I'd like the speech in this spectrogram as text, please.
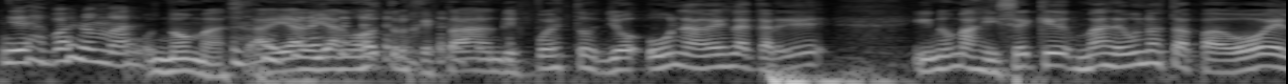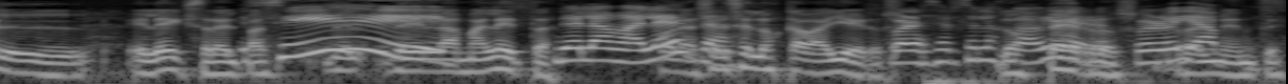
Y después nomás. No más. Ahí habían otros que estaban dispuestos. Yo una vez la cargué y no más. Y sé que más de uno hasta pagó el, el extra, el Sí, de, de la maleta. de la maleta. Por hacerse los caballeros. Por hacerse los, los caballeros. perros, pero realmente.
